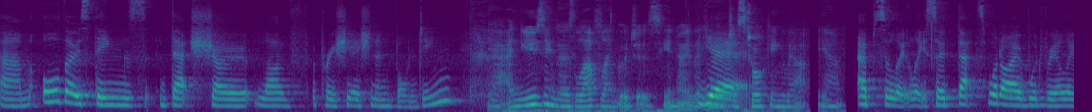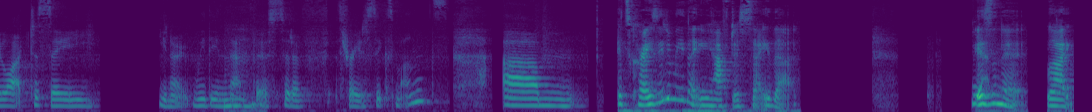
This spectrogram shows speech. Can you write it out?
um, all those things that show love, appreciation, and bonding. Yeah, and using those love languages, you know, that yeah, you were just talking about. Yeah, absolutely. So that's what I would really like to see, you know, within mm. that first sort of three to six months. Um, it's crazy to me that you have to say that, yeah. isn't it? Like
